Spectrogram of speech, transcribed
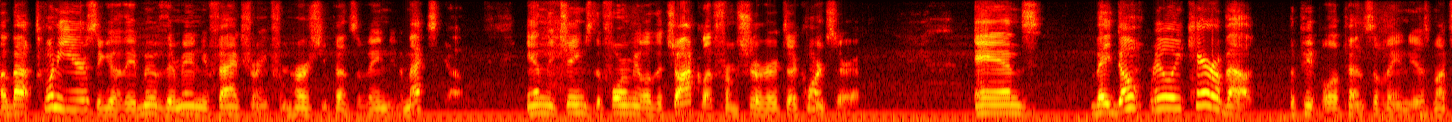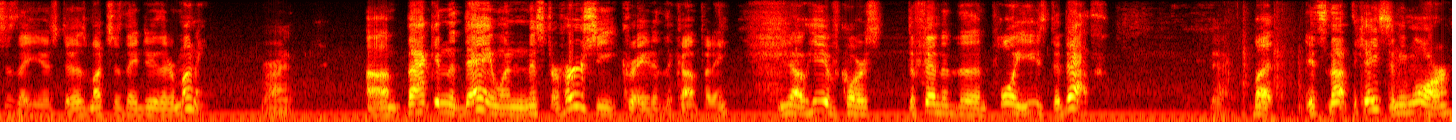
About 20 years ago, they moved their manufacturing from Hershey, Pennsylvania to Mexico. And they changed the formula of the chocolate from sugar to corn syrup. And they don't really care about the people of Pennsylvania as much as they used to, as much as they do their money. Right. Um, back in the day when Mr. Hershey created the company, you know, he, of course, defended the employees to death. Yeah. But it's not the case anymore,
